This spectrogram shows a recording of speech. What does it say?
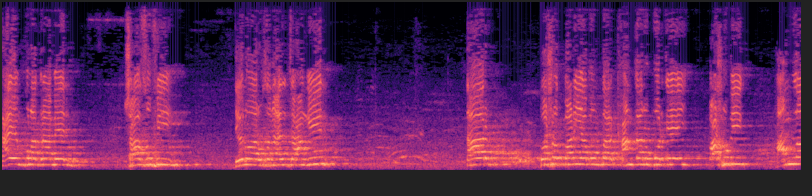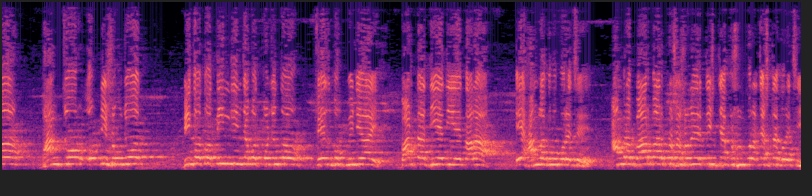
কায়েমপুলা গ্রামের শাহ সুফি দেলোয়ার হোসেন আল জাহাঙ্গীর, তার বসত বাড়ি এবং তার খানকার উপর যেই পাশবিক হামলা, ভাঙচুর, অগ্নিসংযোগ, বিগত তিন দিন যাবৎ পর্যন্ত ফেসবুক মিডিয়ায় বার্তা দিয়ে দিয়ে তারা এই হামলাগুলো করেছে। আমরা বারবার প্রশাসনের দৃষ্টি আকর্ষণ করার চেষ্টা করেছি।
